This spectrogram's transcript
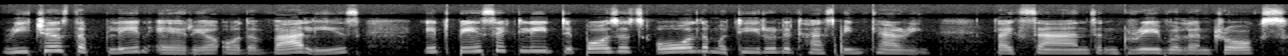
reaches the plain area or the valleys, it basically deposits all the material it has been carrying, like sands and gravel and rocks.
